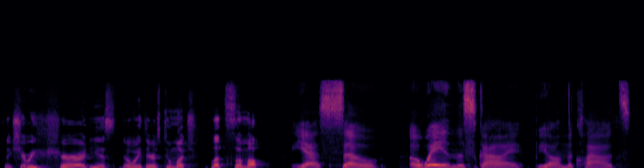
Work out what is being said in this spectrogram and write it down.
It's like, shall we share ideas? No, wait, there's too much. Let's sum up. Yes, so away in the sky, beyond the clouds,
